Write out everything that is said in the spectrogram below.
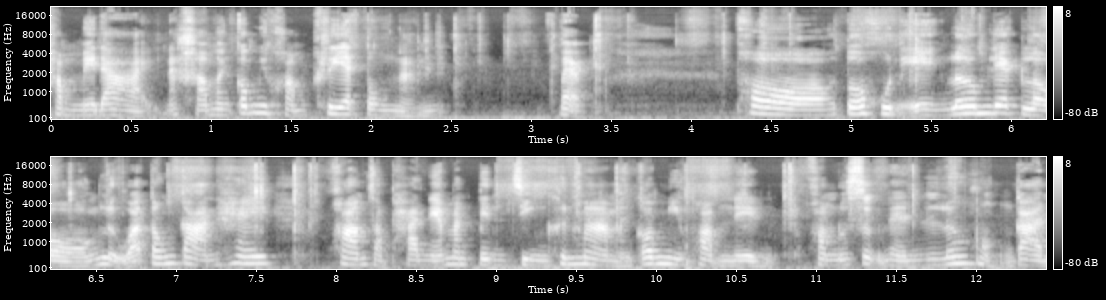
ทำไม่ได้นะคะ มันก็มีความเครียดตรงนั้น แบบพอตัวคุณเองเริ่มเรียกร้องหรือว่าต้องการให้ความสัมพันธ์เนี้ยมันเป็นจริงขึ้นมา มันก็มีความในความรู้สึกในเรื่องของการ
